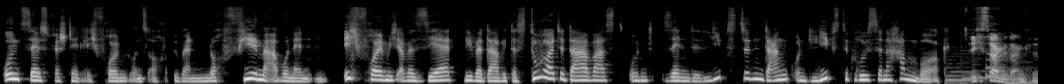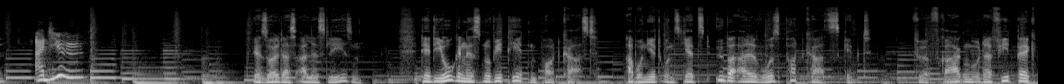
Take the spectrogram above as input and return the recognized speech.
und selbstverständlich freuen wir uns auch über noch viel mehr Abonnenten. Ich freue mich aber sehr, lieber David, dass du heute da warst und sende liebsten Dank und liebste Grüße nach Hamburg. Ich sage danke. Adieu. Wer soll das alles lesen? Der Diogenes Novitäten Podcast. Abonniert uns jetzt überall, wo es Podcasts gibt. Für Fragen oder Feedback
